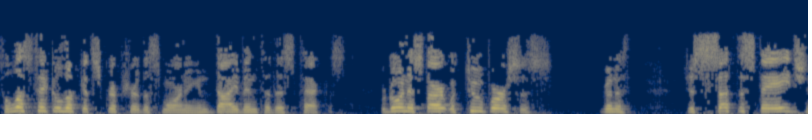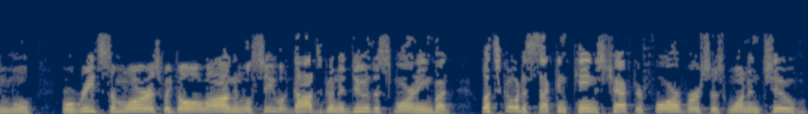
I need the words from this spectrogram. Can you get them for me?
So let's take a look at Scripture this morning and dive into this text. We're going to start with two verses. We're going to just set the stage and we'll, we'll read some more as we go along and we'll see what God's going to do this morning. But let's go to 2 Kings chapter 4, verses 1 and 2.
